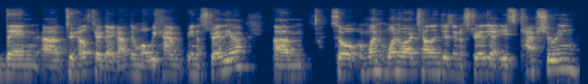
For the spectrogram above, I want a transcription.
than uh, to healthcare data than what we have in Australia. Um, so one one of our challenges in Australia is capturing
